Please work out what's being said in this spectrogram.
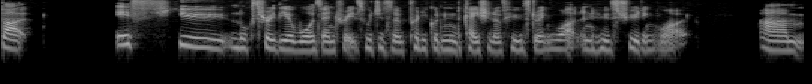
but if you look through the awards entries, which is a pretty good indication of who's doing what and who's shooting what, um,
